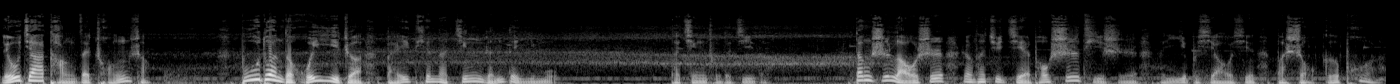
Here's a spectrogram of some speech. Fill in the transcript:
刘佳躺在床上，不断的回忆着白天那惊人的一幕。他清楚的记得，当时老师让他去解剖尸体时，他一不小心把手割破了，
